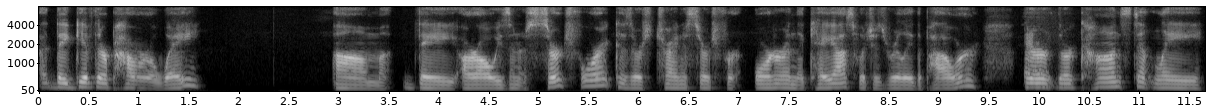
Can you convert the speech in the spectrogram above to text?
uh, they give their power away Um, they are always in a search for it because they're trying to search for order in the chaos, which is really the power. They're they're constantly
